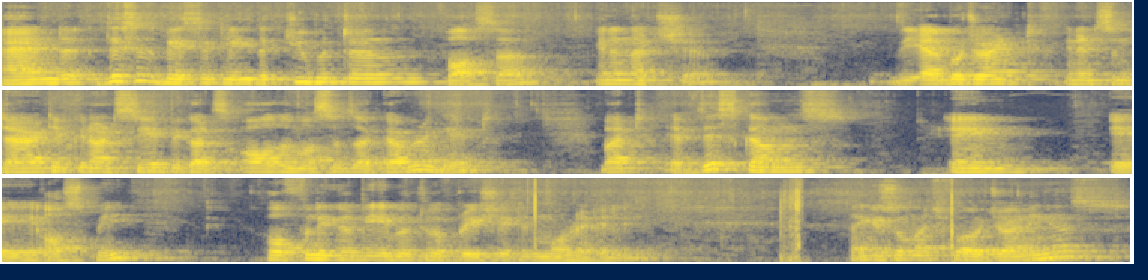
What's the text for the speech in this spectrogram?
And this is basically the cubital fossa in a nutshell. The elbow joint in its entirety, you cannot see it because all the muscles are covering it. But if this comes in a OSPE, hopefully you'll be able to appreciate it more readily. Thank you so much for joining us.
